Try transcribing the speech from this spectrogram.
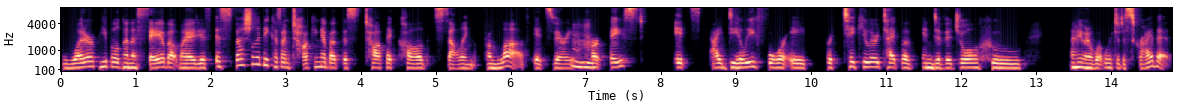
what are people going to say about my ideas, especially because I'm talking about this topic called selling from love. It's very mm-hmm. heart based. It's ideally for a particular type of individual who I don't even know what word to describe it.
